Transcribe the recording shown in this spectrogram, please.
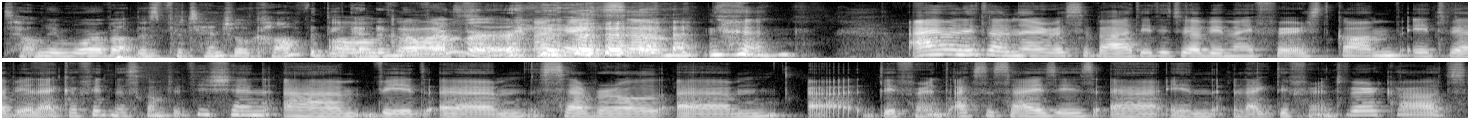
Tell me more about this potential comp at the oh end of God. November. okay, so I'm a little nervous about it. It will be my first comp. It will be like a fitness competition um, with um, several um, uh, different exercises uh, in like different workouts.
